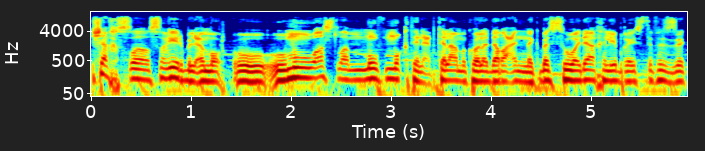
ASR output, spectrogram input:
شخص صغير بالعمر ومو أصلا مو مقتنع بكلامك ولا درى عنك بس هو داخل يبغى يستفزك.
